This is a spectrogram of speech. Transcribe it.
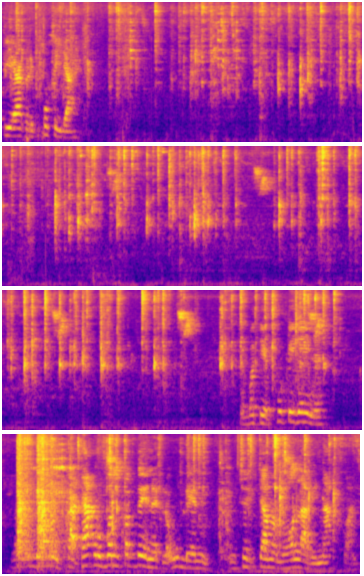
બધી આગળ ફૂટી જાય બધી ફૂટી જાય ને ઢાંકણું બંધ કરી દે ને એટલે ઉડે નહીં જગ્યામાં હલાવી નાખવાનું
